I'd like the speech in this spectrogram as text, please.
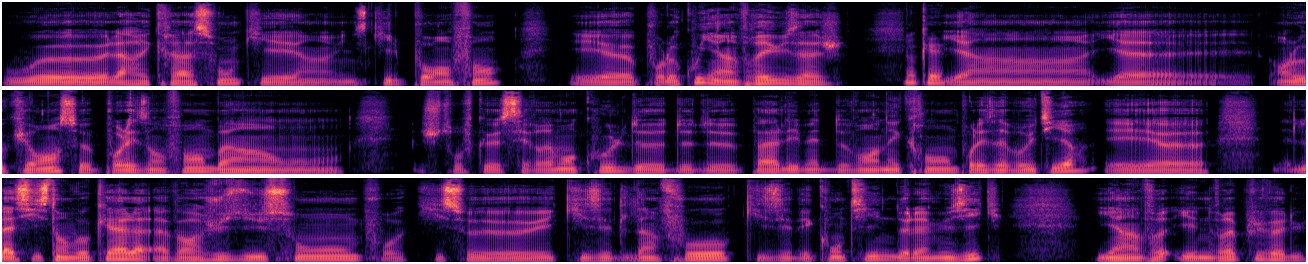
ou euh, la récréation qui est un- une skill pour enfants. Et pour le coup, il y a un vrai usage. Il y a un, il y a, en l'occurrence, pour les enfants, ben, on- je trouve que c'est vraiment cool de, de, de pas les mettre devant un écran pour les abrutir. Et l'assistant vocal, avoir juste du son pour qu'ils aient de l'info, qu'ils aient des comptines, de la musique, il y a, un vrai, il y a une vraie plus-value.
